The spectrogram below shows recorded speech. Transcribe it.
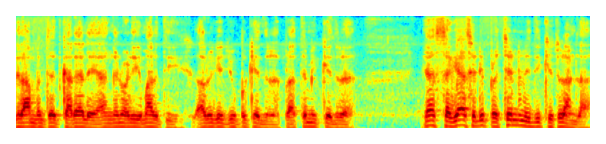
ग्रामपंचायत कार्यालय अंगणवाडी इमारती आरोग्याची उपकेंद्र प्राथमिक केंद्र ह्या सगळ्यासाठी प्रचंड निधी खेचून आणला.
